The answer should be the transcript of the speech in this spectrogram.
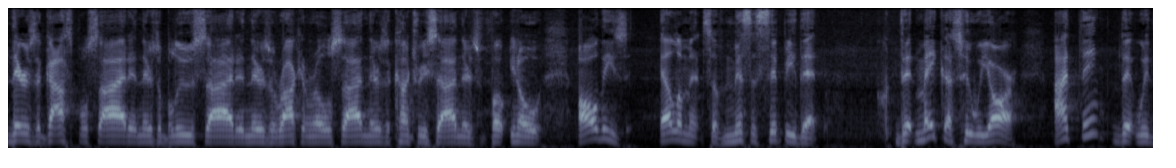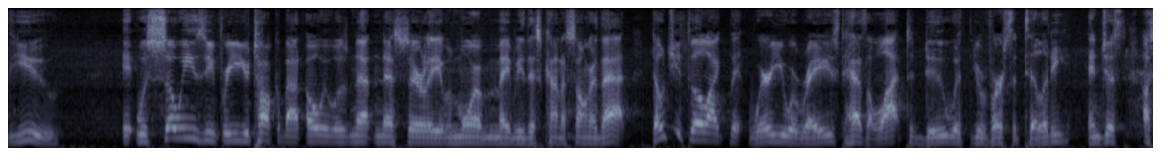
there's a gospel side and there's a blues side and there's a rock and roll side and there's a country side and there's folk, you know all these elements of Mississippi that that make us who we are. I think that with you it was so easy for you to talk about oh it was not necessarily it was more of maybe this kind of song or that. Don't you feel like that where you were raised has a lot to do with your versatility and just a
